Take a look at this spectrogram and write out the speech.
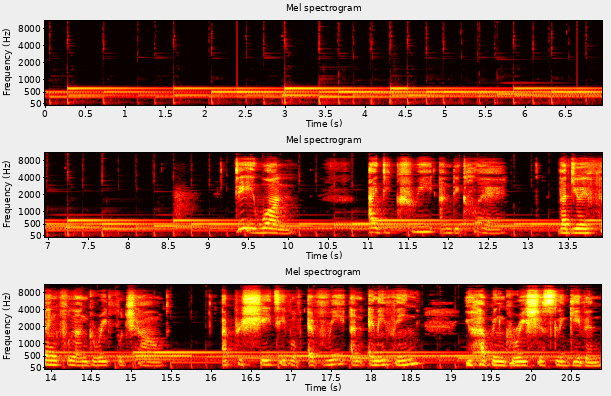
Day 1 I decree and declare that you're a thankful and grateful child, appreciative of every and anything you have been graciously given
